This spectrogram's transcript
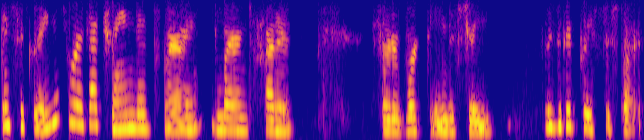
basically, it's where I got trained. It's where I learned how to sort of work the industry. It was a good place to start.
